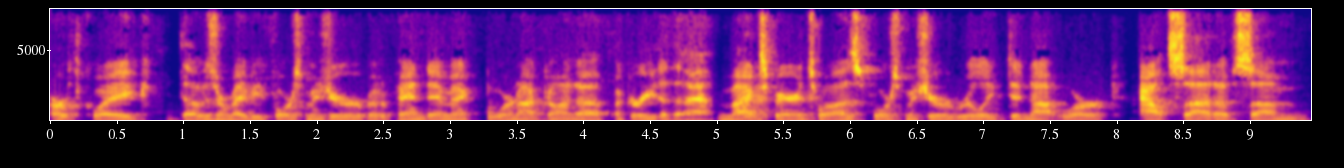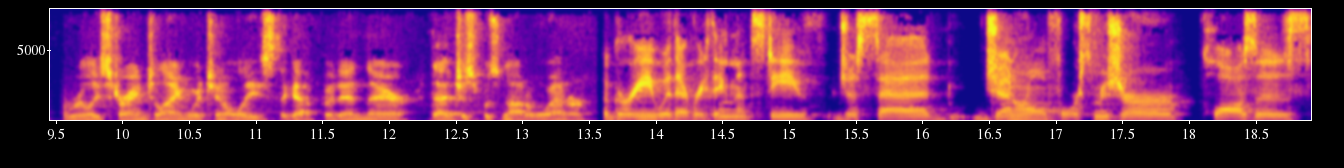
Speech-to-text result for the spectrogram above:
earthquake, those are maybe force majeure, but a pandemic, we're not going to agree to that. My experience was force majeure really did not work outside of some really strange language in a lease that got put in there. That just was not a winner. Agree with everything that Steve just said. General force majeure clauses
